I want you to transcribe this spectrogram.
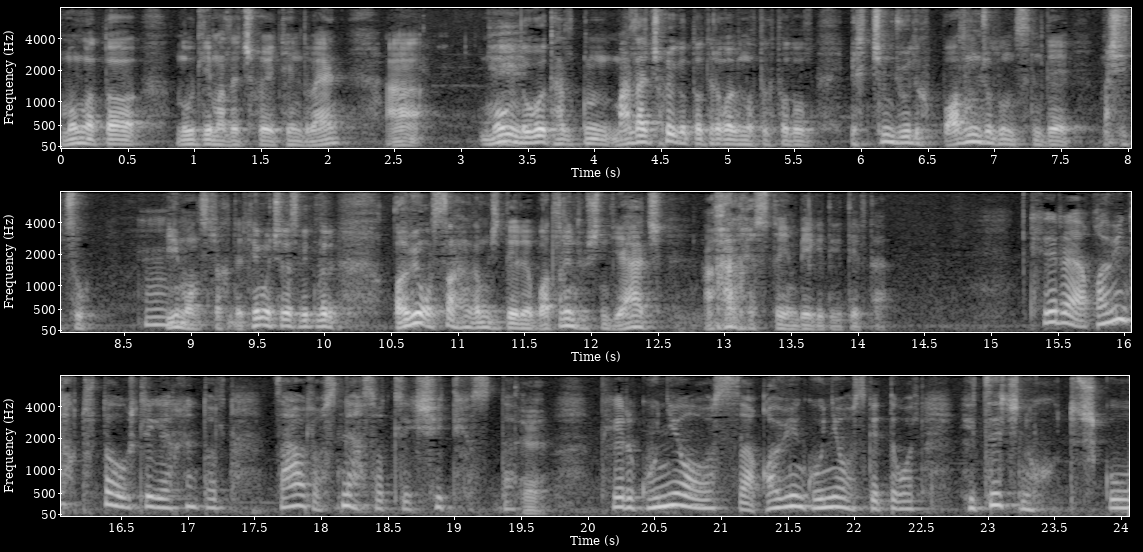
мөн одоо нүүдлийн мал аж ахуй тэнд байна. А мөн нөгөө талд нь мал аж ахуйг одоо тэр говь нутагт бол эрчимжүүлэх боломж бол үндсэндээ маш хэцүү. Ийм онцлогтой. Тийм учраас бид нэр говийн усан хангамж дээр бодлогын төвшөнд яаж анхаарах ёстой юм бэ гэдэг дээр та Тэгэхээр говийн тогтвортой хөгжлийг ярихын тулд заавал усны асуудлыг шийдэх ёстой. Тэгэхээр гүний ус, говийн гүний ус гэдэг бол хизээч нөхөгдөшгүй,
